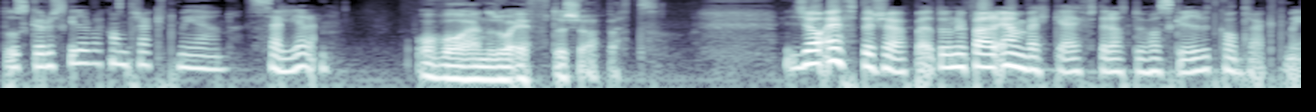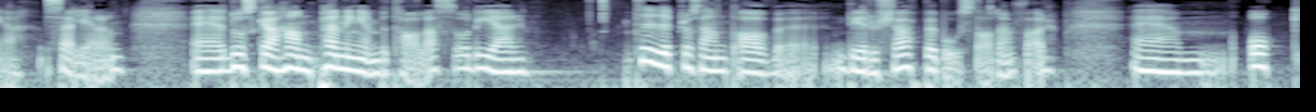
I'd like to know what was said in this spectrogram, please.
då ska du skriva kontrakt med säljaren. Och vad händer då efter köpet? Ja, efter köpet, ungefär en vecka efter att du har skrivit kontrakt med säljaren, eh, då ska handpenningen betalas och det är 10% av eh, det du köper bostaden för. Ehm, och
